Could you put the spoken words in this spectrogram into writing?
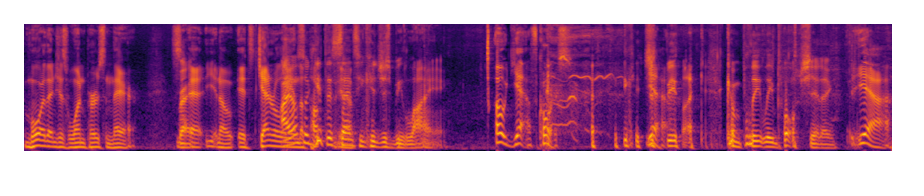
more than just one person there. Right. Uh, you know, it's generally. I also the pub- get the sense he could just be lying. Oh yeah, of course. He could just Yeah. be like completely bullshitting. yeah,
